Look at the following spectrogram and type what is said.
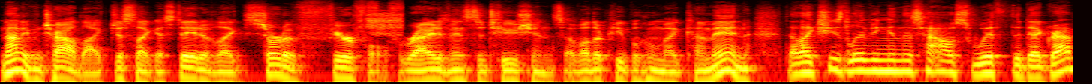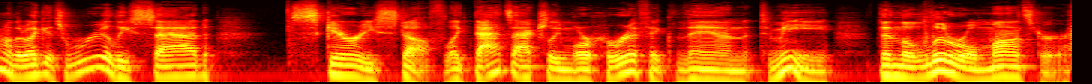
not even childlike, just like a state of like sort of fearful, right, of institutions, of other people who might come in. That like she's living in this house with the dead grandmother. Like it's really sad, scary stuff. Like that's actually more horrific than to me than the literal monster,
